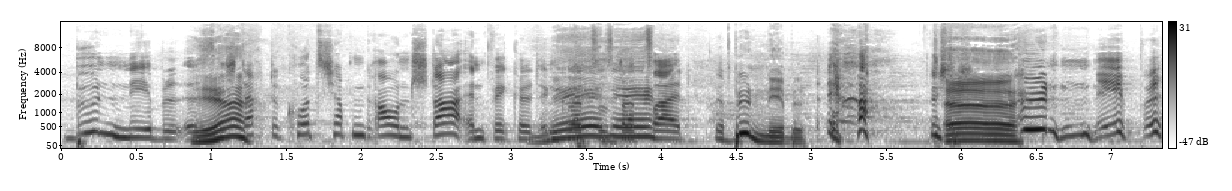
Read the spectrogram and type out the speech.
Bühnennebel ist. Ja. Ich dachte kurz, ich habe einen grauen Star entwickelt in Nee, kürzester nee. Zeit. Der Bühnennebel. Äh, Bühnennebel.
